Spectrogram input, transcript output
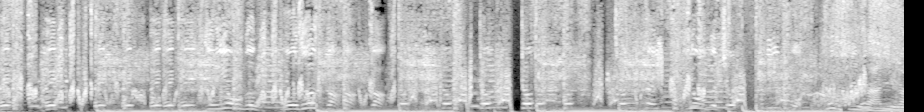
哎哎哎哎哎哎哎！今有个我的嘎嘎，张张张张有个叫，西安西安。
